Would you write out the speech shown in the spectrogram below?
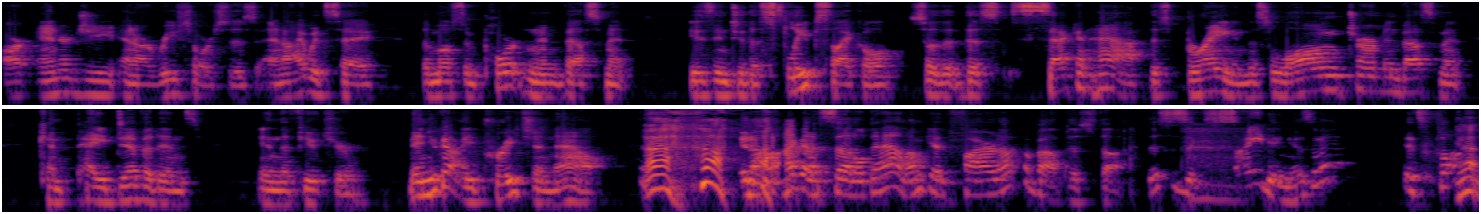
our energy and our resources? And i would say the most important investment is into the sleep cycle so that this second half, this brain, this long term investment can pay dividends in the future. Man, you got me preaching now. you know, I got to settle down. I'm getting fired up about this stuff. This is exciting, isn't it? It's fun. Yeah.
